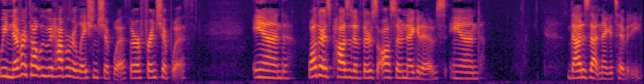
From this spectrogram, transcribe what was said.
we never thought we would have a relationship with or a friendship with. And while there's positive, there's also negatives, and that is that negativity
